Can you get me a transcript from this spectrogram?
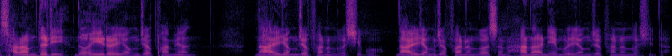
사람들이 너희를 영접하면 날 영접하는 것이고 날 영접하는 것은 하나님을 영접하는 것이다.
